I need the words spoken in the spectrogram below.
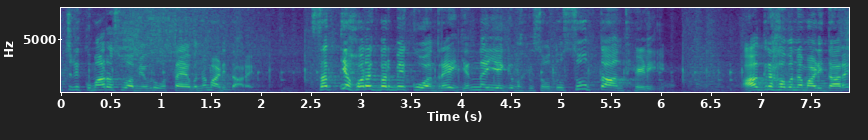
ಎಚ್ ಡಿ ಕುಮಾರಸ್ವಾಮಿ ಅವರು ಒತ್ತಾಯವನ್ನು ಮಾಡಿದ್ದಾರೆ. ಸತ್ಯ ಹೊರಗೆ ಬರಬೇಕು ಅಂದ್ರೆ ಎನ್ಐಎಗೆ ವಹಿಸೋದು ಸೂಕ್ತ ಅಂತ ಹೇಳಿ ಆಗ್ರಹವನ್ನು ಮಾಡಿದ್ದಾರೆ.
